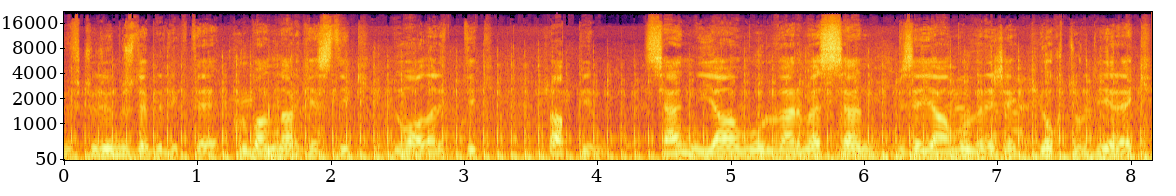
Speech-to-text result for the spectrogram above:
müftülüğümüzle birlikte kurbanlar kestik, dualar ettik. Rabbim sen yağmur vermezsen bize yağmur verecek yoktur diyerek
